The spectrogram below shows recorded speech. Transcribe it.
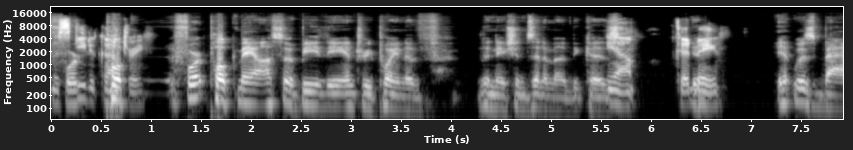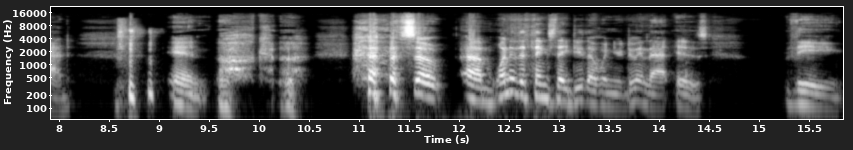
mosquito Polk- country. Fort Polk may also be the entry point of the nation's enema because Yeah, could it- be. it was bad. and oh, g- ugh. so um, one of the things they do though when you're doing that is the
